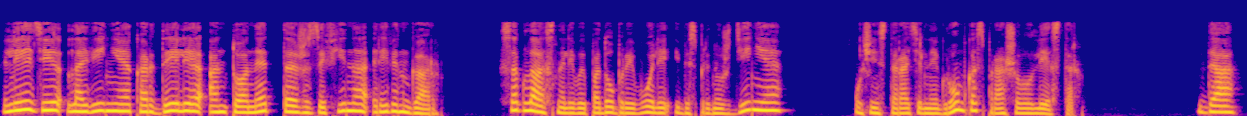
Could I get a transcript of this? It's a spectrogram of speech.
Леди Лавиния Корделия Антуанетта Жозефина Ревенгар согласны ли вы по доброй воле и без принуждения?» Очень старательно и громко спрашивал Лестер. «Да», —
